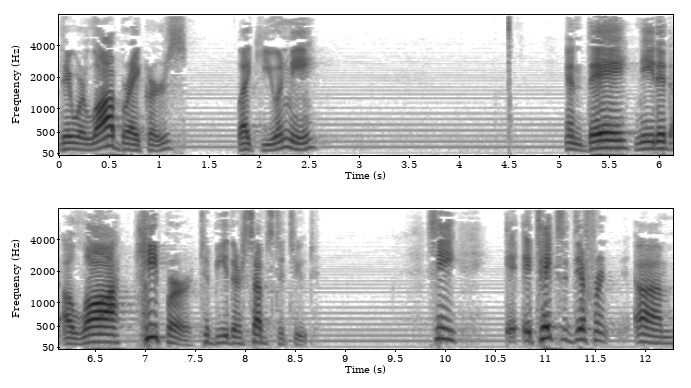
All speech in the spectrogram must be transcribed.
They were lawbreakers, like you and me, and they needed a law keeper to be their substitute. See, it, it takes a different um,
